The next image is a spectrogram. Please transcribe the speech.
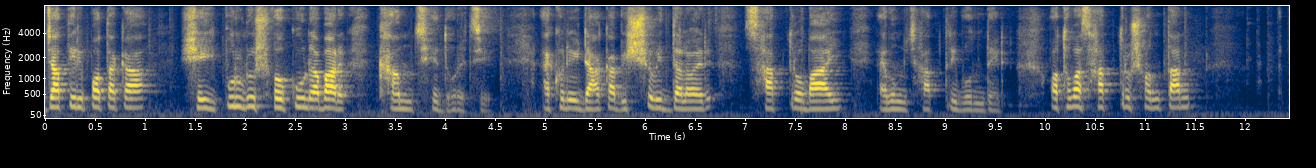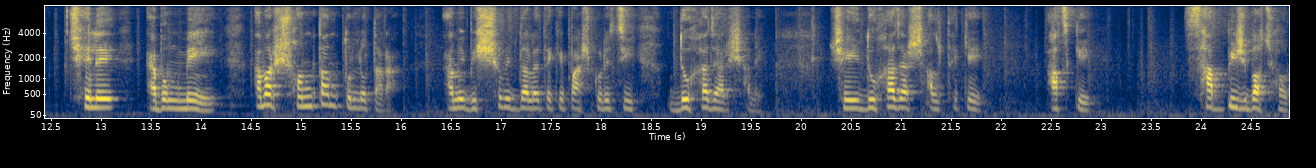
জাতির পতাকা সেই পুরনো শকুন আবার খামছে ধরেছে। এখন এই ঢাকা বিশ্ববিদ্যালয়ের ছাত্র ভাই এবং ছাত্রী বোনদের অথবা ছাত্র সন্তান, ছেলে এবং মেয়ে, আমার সন্তান তুল্য তারা, আমি বিশ্ববিদ্যালয় থেকে পাশ করেছি দু হাজার সালে। সেই দু হাজার সাল থেকে আজকে ছাব্বিশ বছর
